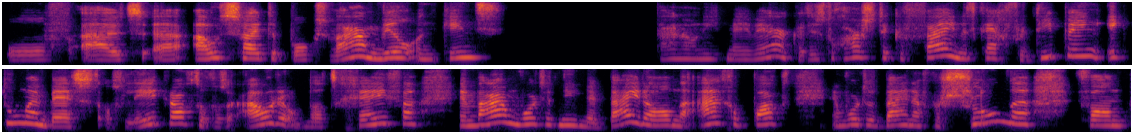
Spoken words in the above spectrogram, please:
of uit uh, outside the box? Waarom wil een kind daar nou niet mee werken? Het is toch hartstikke fijn, het krijgt verdieping. Ik doe mijn best als leerkracht of als ouder om dat te geven. En waarom wordt het niet met beide handen aangepakt en wordt het bijna verslonden van,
